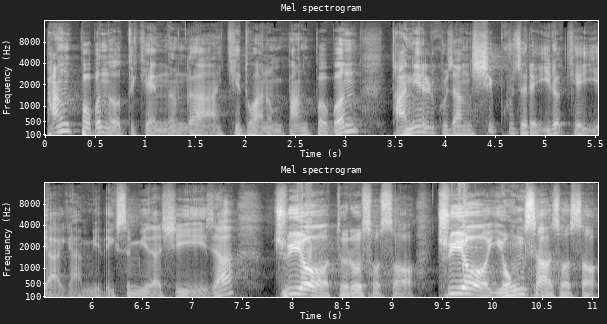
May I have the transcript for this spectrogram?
방법은 어떻게 했는가? 기도하는 방법은 다니엘 9장 19절에 이렇게 이야기합니다. 읽습니다. 시작. 주여 들으소서, 주여 용서하소서,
